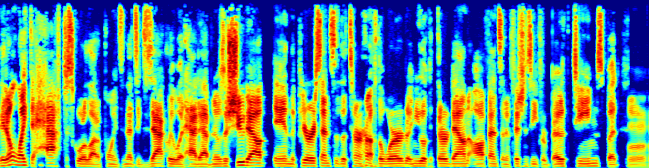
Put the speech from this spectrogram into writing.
they don't like to have to score a lot of points, and that's exactly what had happened. It was a shootout in the purest sense of the term of the word. And you look at third down offense and efficiency for both teams, but. Mm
